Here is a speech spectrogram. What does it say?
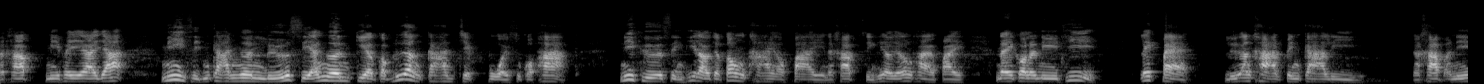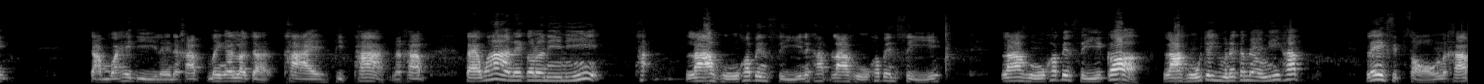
นะครับ มีพยายะหนี้สินการเงินหรือเสียเงินเกี่ยวกับเรื่องการเจ็บป่วยสุขภาพ นี่คือสิ่งที่เราจะต้องทายออกไปนะครับ สิ่งที่เราจะต้องทายออกไป ในกรณีที่เลข 8 หรืออังคารเป็นกาลีนะครับ อันนี้ จำไว้ให้ดีเลยนะครับ ไม่งั้นเราจะทายผิดพลาดนะครับ แต่ว่าในกรณีนี้าราหูเขาเป็นสีนะครับราหูเขาเป็นสีราหูเขาเป็นสีก็ราหูจะอยู่ในตำแหน่งนี้ครับ เลข 12 นะครับ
